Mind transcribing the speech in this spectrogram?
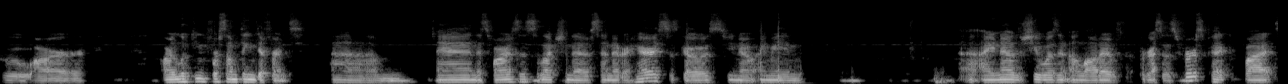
who are are looking for something different. Um, and as far as the selection of Senator Harris goes, you know, I mean, I know that she wasn't a lot of progressives' first pick, but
